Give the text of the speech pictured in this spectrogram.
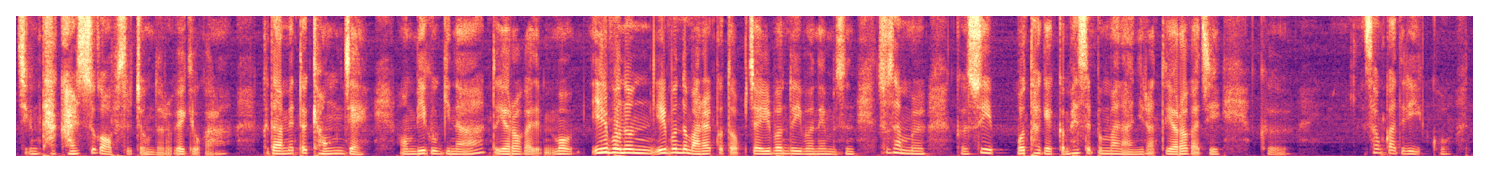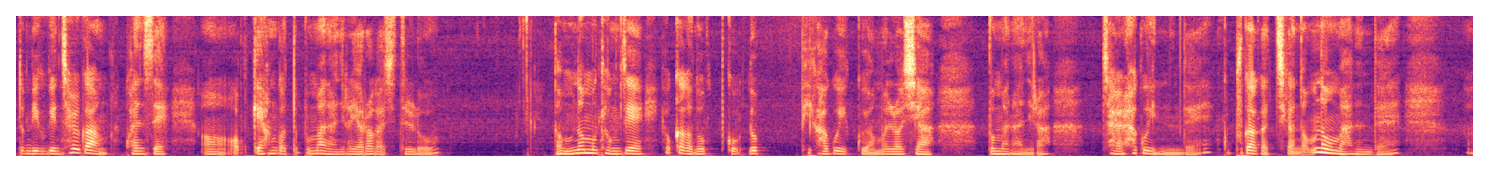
지금 다 갈 수가 없을 정도로 외교가 그 다음에 또 경제 어, 미국이나 또 여러 가지 뭐 일본은 일본도 말할 것도 없죠 일본도 이번에 무슨 수산물 그 수입 못하게끔 했을 뿐만 아니라 또 여러 가지 그 성과들이 있고 또 미국인 철강 관세 어 없게 한 것도 뿐만 아니라 여러 가지들로 너무너무 경제 효과가 높고 높이 가고 있고요. 뭐 러시아뿐만 아니라 잘 하고 있는데 그 부가가치가 너무너무 많은데 어,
